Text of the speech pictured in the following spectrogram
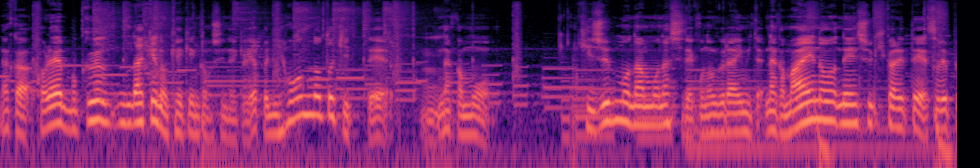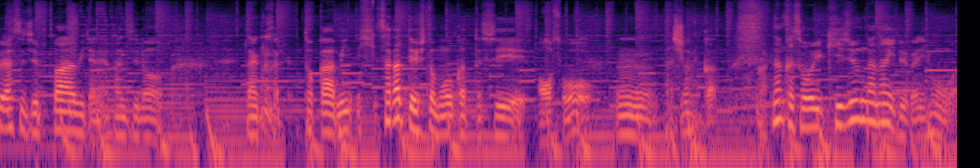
なんかこれ僕だけの経験かもしれないけどやっぱ日本の時ってうん。なんかもう基準も何もなしでこのぐらいみたいななんか前の年収聞かれてそれプラス10%みたいな感じのなんかとかみん下がってる人も多かったし、あそう。うん、確かに。なんかなんかそういう基準がないというか日本は。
